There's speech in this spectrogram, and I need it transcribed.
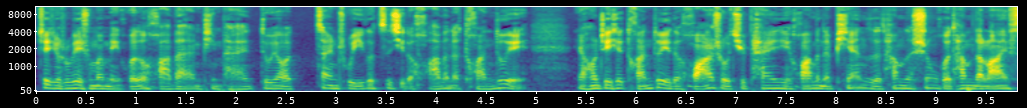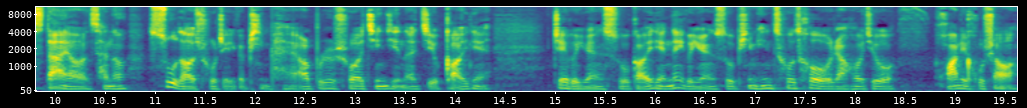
这就是为什么美国的滑板品牌都要赞助一个自己的滑板的团队。然后这些团队的滑手去拍滑板的片子，他们的生活、他们的 lifestyle 才能塑造出这个品牌，而不是说仅仅的就搞一点这个元素，搞一点那个元素，拼拼凑凑，然后就花里胡哨。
